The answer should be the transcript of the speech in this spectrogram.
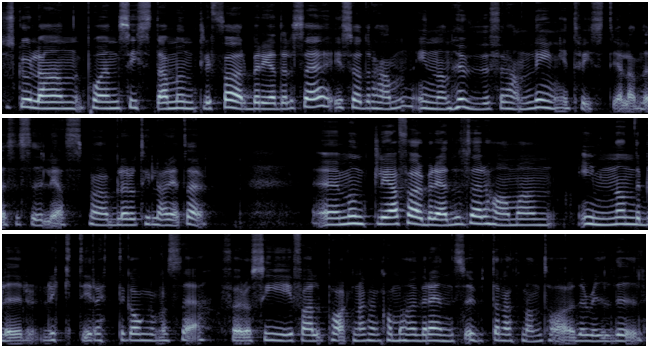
så skulle han på en sista muntlig förberedelse i Söderhamn innan huvudförhandling i tvist gällande Cecilias möbler och tillhörigheter. Eh, muntliga förberedelser har man innan det blir riktig rättegång om man säga. För att se ifall parterna kan komma överens utan att man tar the real deal.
